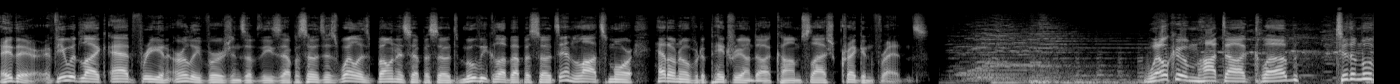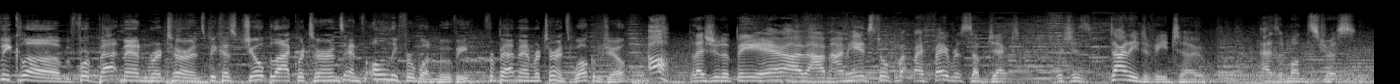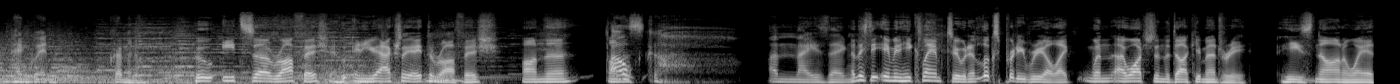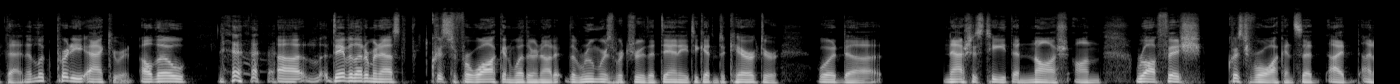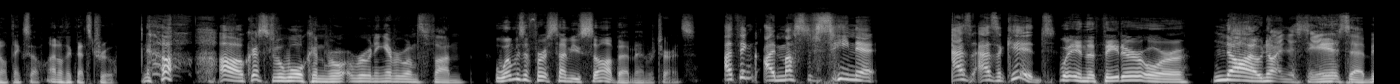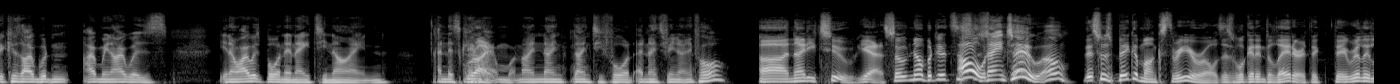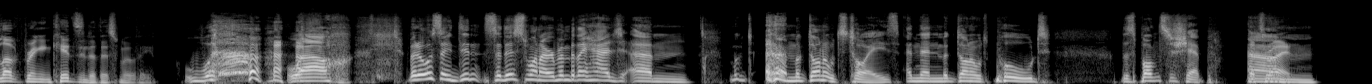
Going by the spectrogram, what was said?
Hey there. If you would like ad-free and early versions of these episodes, as well as bonus episodes, movie club episodes, and lots more, head on over to patreon.com slash Craig and Friends. Welcome, Hot Dog Club, to the movie club for Batman Returns, because Joe Black returns, and only for one movie, for Batman Returns. Welcome, Joe. Oh, pleasure to be here. I'm, I'm, I'm here to talk about my favorite subject, which is Danny DeVito as a monstrous penguin criminal. Who eats uh, raw fish, who, and you actually ate the raw fish on the... On Oh, the God. Amazing. At least, he, I mean, he claimed to, and it looks pretty real. Like when I watched in the documentary, he's gnawing away at that, and it looked pretty accurate. Although uh, David Letterman asked Christopher Walken whether or not it, the rumors were true that Danny, to get into character, would uh, gnash his teeth and nosh on raw fish. Christopher Walken said, "I, I don't think so. I don't think that's true." oh, Christopher Walken ru- ruining everyone's fun. When was the first time you saw Batman Returns? I think I must have seen it as as a kid. Wait, in the theater or? No, not in the theater because I wouldn't. I mean, I was, you know, I was born in '89, and this came Right. out in what, nine, nine, 94, uh, 93, 94? Uh, 92, yeah. So, no, but it's. Oh, this, 92. Oh, this was big amongst three year olds, as we'll get into later. They, they really loved bringing kids into this movie. well, but also didn't. So this one, I remember they had um, Mc- McDonald's toys, and then McDonald's pulled the sponsorship. That's right. um,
